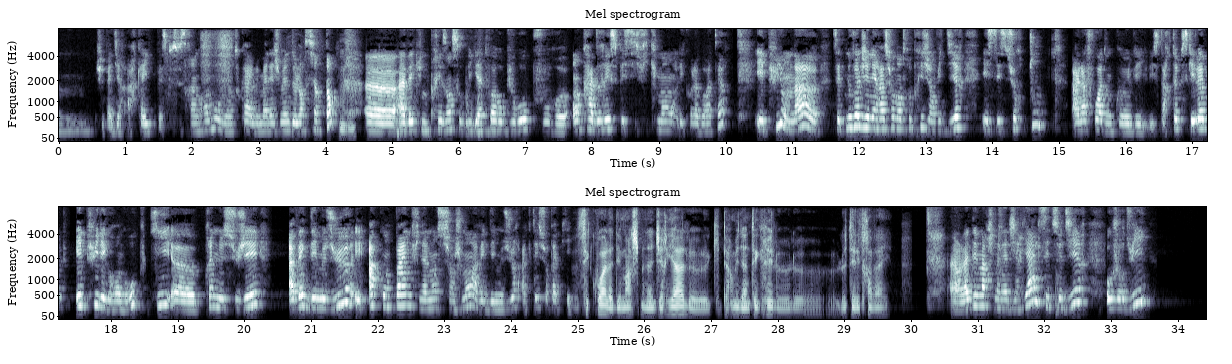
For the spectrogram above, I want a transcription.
je vais pas dire archaïque parce que ce serait un grand mot, mais en tout cas le management de l'ancien temps, mhm. euh, avec une présence obligatoire au bureau pour euh, encadrer spécifiquement les collaborateurs. Et puis on a euh, cette nouvelle génération d'entreprises, j'ai envie de dire, et c'est surtout à la fois donc les, les startups scale-up et puis les grands groupes qui prennent le sujet avec des mesures et accompagnent finalement ce changement avec des mesures actées sur papier. C'est quoi la démarche managériale qui permet d'intégrer le, le télétravail? Alors la démarche managériale, c'est de se dire aujourd'hui,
